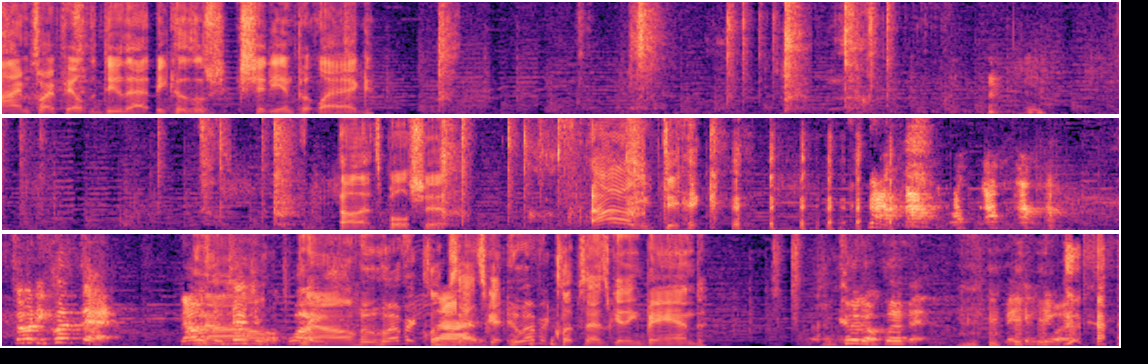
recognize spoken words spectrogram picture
time, so I failed to do that because of sh- shitty input lag. Oh, that's bullshit. Oh, you dick. Somebody clip that. That was no, intentional twice. No, whoever clips nice. get whoever clips that's getting banned. Kudo, clip it. Make him do it.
